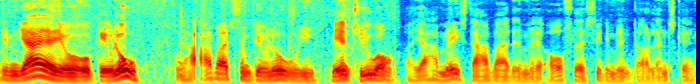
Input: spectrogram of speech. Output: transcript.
Jamen, jeg er jo geolog. Jeg har arbejdet som geolog i mere end 20 år, og jeg har mest arbejdet med overfladesedimenter og landskab.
